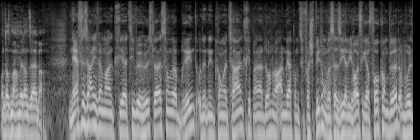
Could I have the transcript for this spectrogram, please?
und das machen wir dann selber. Nervt es eigentlich, wenn man kreative Höchstleistungen bringt und in den Kommentaren kriegt man dann doch noch Anmerkungen zur Verspätung, was ja sicherlich häufiger vorkommen wird, obwohl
